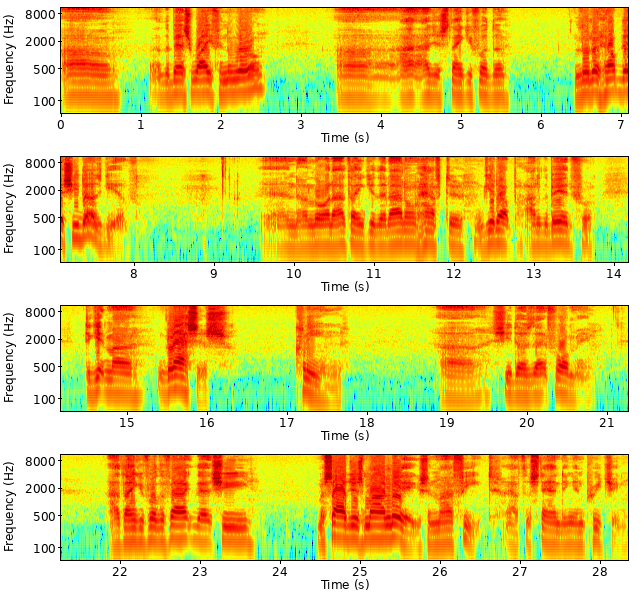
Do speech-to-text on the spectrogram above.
uh, the best wife in the world. Uh, I, I just thank you for the little help that she does give. And uh, Lord, I thank you that I don't have to get up out of the bed for to get my glasses cleaned. Uh, she does that for me. I thank you for the fact that she massages my legs and my feet after standing and preaching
